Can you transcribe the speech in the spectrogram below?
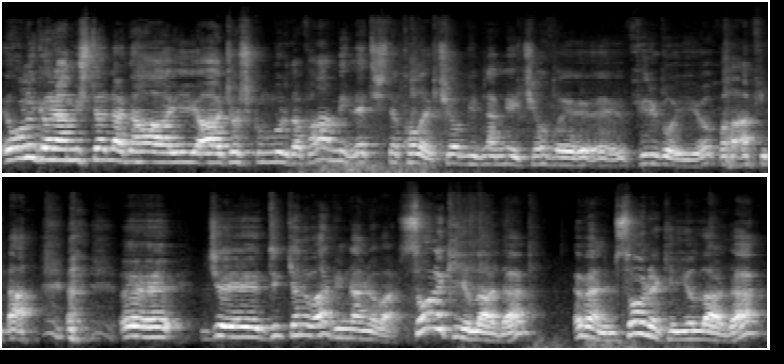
E onu gören müşteriler de ha iyi aa, Coşkun burada falan millet işte kola içiyor bilmem ne içiyor e, e, frigo yiyor falan filan. e, c- dükkanı var bilmem ne var. Sonraki yıllarda efendim sonraki yıllarda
